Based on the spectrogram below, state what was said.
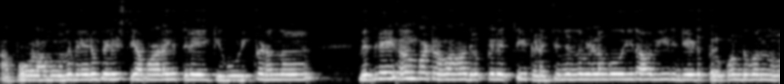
അപ്പോൾ ആ മൂന്ന് പേരും ഫെലിസ്ത്യ പാളയത്തിലേക്ക് കൂടിക്കടന്ന് ബദ്രേഹം പട്ടണവാതിൽക്കലെത്തി കിണറ്റിൽ നിന്ന് വെള്ളം കോരി ദാവീദിന്റെ അടുക്കൽ കൊണ്ടുവന്നു.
